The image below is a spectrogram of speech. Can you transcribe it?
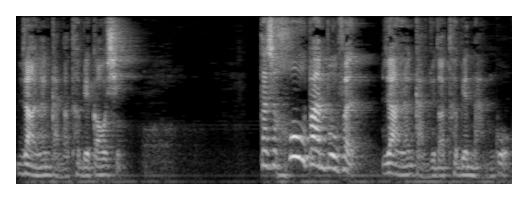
让人感到特别高兴。但是后半部分让人感觉到特别难过，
